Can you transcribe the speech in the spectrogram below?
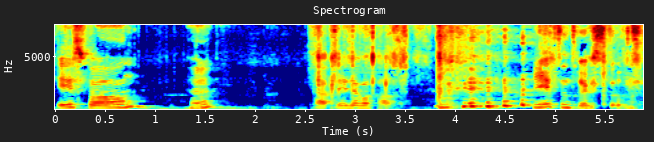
is van... Huh? Nou, deze hebben we gehad. Wie heeft hem teruggestopt?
